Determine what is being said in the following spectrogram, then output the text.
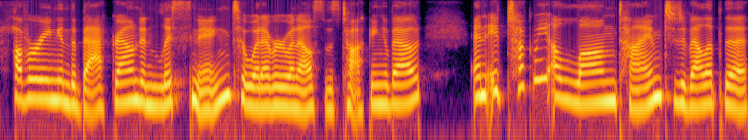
hovering in the background and listening to what everyone else was talking about. And it took me a long time to develop the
